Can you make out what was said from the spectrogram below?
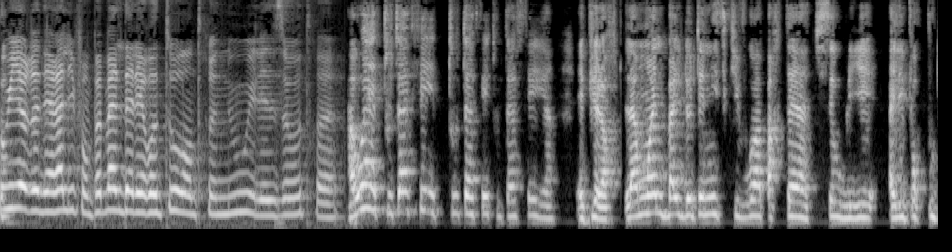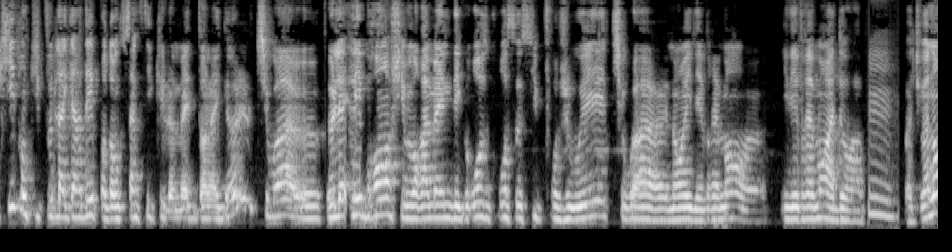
oui, en général, ils font pas mal d'allers-retours entre nous et les autres. Ah ouais, tout à fait, tout à fait, tout à fait. Hein. Et puis alors, la moindre balle de tennis qu'il voit par terre, qui s'est oublié, elle est pour Pookie, donc il peut la garder pendant 5-6 km dans la gueule, tu vois. Euh, les, branches, il me ramène des grosses, grosses aussi pour jouer, tu vois. Euh, non, il est vraiment... Euh, il est vraiment adorable. Hmm. Tu vois, non,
